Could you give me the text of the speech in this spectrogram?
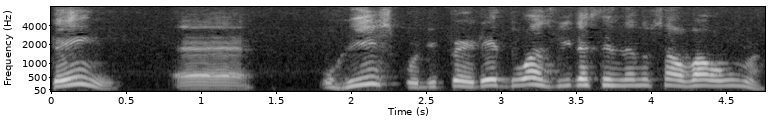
tem é, o risco de perder duas vidas tentando salvar uma.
